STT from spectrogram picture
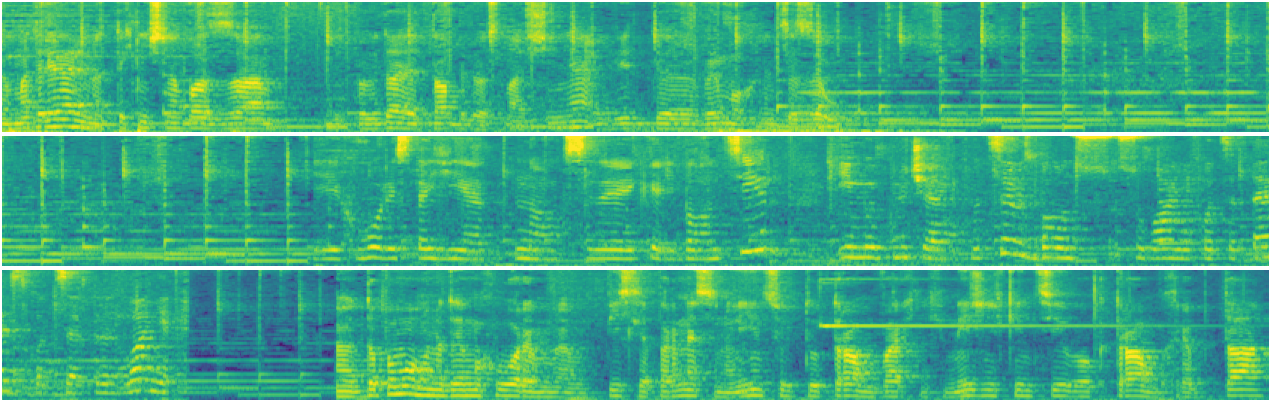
Е, Матеріально-технічна база відповідає табелю оснащення від е, вимог НЦЗУ. І хворий стає на цей балансір, і ми включаємо оце збалансування, оце тест, оце тренування. Е, Допомогу надаємо хворим е, після перенесеного інсульту, травм верхніх і нижніх кінцівок, травм хребта,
